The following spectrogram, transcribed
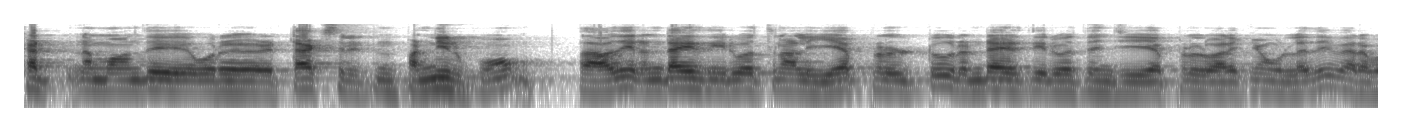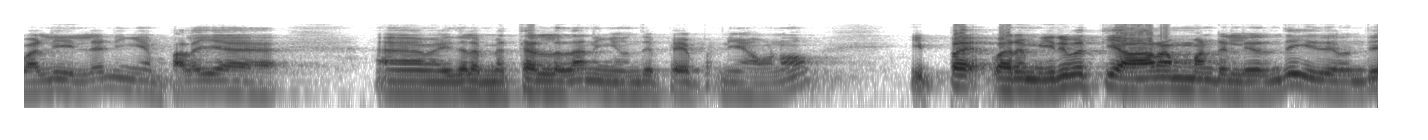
கட் நம்ம வந்து ஒரு டேக்ஸ் ரிட்டர்ன் பண்ணியிருப்போம் அதாவது ரெண்டாயிரத்தி இருபத்தி நாலு ஏப்ரல் டு ரெண்டாயிரத்தி இருபத்தஞ்சி ஏப்ரல் வரைக்கும் உள்ளது. வேறு வழி இல்லை. நீங்கள் பழைய இதில் மெத்தடில் தான் நீங்கள் வந்து பே பண்ணி ஆகணும். இப்போ வரும் இருபத்தி ஆறாம் ஆண்டிலிருந்து இது வந்து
